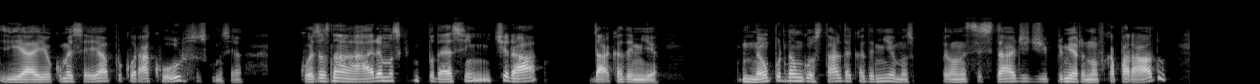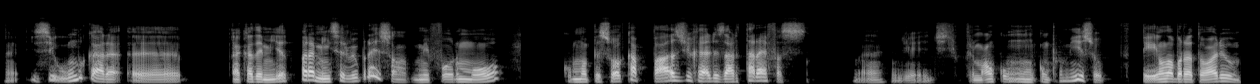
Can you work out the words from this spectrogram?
E aí eu comecei a procurar cursos, comecei a coisas na área, mas que pudessem me tirar da academia. Não por não gostar da academia, mas pela necessidade de, primeiro, não ficar parado, né? e segundo, cara, é, a academia para mim serviu para isso. Ela me formou como uma pessoa capaz de realizar tarefas, né, de, de firmar um, um, compromisso. Eu peguei um laboratório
